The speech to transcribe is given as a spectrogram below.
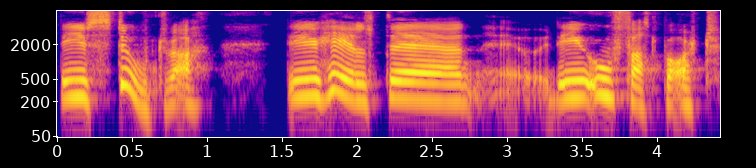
det är ju stort va? Det är ju helt, eh, det är ju ofattbart.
